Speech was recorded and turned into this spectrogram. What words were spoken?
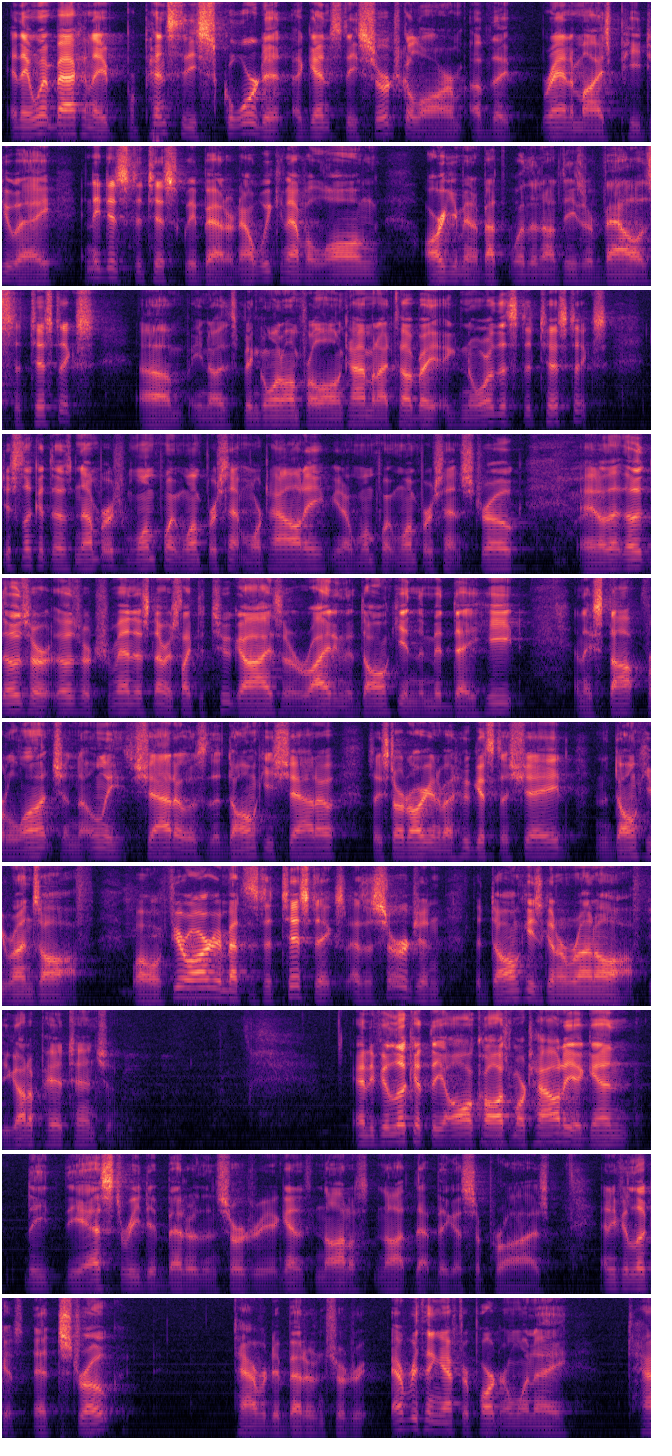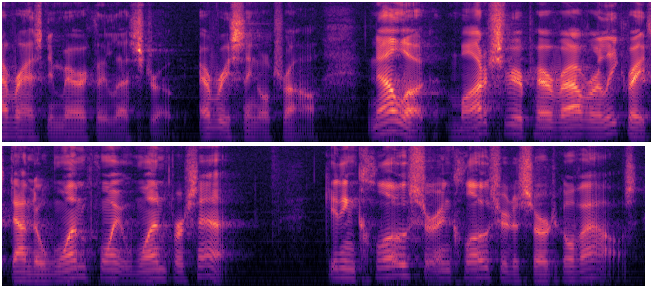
And they went back and they propensity scored it against the surgical arm of the randomized P2A, and they did statistically better. Now, we can have a long argument about whether or not these are valid statistics. Um, you know, it's been going on for a long time, and I tell everybody, ignore the statistics. Just look at those numbers, 1.1% mortality, you know, 1.1% stroke. You know, those, those, are, those are tremendous numbers. It's like the two guys that are riding the donkey in the midday heat, and they stop for lunch, and the only shadow is the donkey shadow. So they start arguing about who gets the shade, and the donkey runs off. Well, if you're arguing about the statistics as a surgeon, the donkey's going to run off. You got to pay attention. And if you look at the all-cause mortality, again, the, the S3 did better than surgery. Again, it's not, a, not that big a surprise. And if you look at, at stroke, TAVR did better than surgery. Everything after Partner 1A, TAVR has numerically less stroke, every single trial. Now look, moderate severe paravalvular leak rates down to 1.1%, getting closer and closer to surgical valves.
